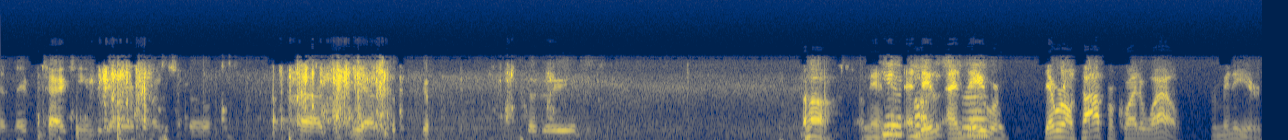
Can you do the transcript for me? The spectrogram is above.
and they've tag teamed together. So uh, yeah, good, good. Oh, I mean, Yeah, and they Papa and they were they were on top for quite a while, for many years.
